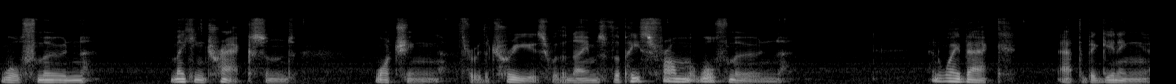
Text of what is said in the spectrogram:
Wolf Moon, Making Tracks, and Watching Through the Trees were the names of the piece from Wolf Moon. And way back at the beginning,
